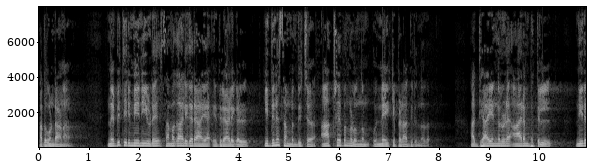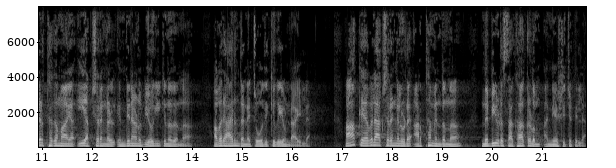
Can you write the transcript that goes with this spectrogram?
അതുകൊണ്ടാണ് നബി തിരുമേനിയുടെ സമകാലികരായ എതിരാളികൾ ഇതിനെ സംബന്ധിച്ച് ആക്ഷേപങ്ങളൊന്നും ഉന്നയിക്കപ്പെടാതിരുന്നത്. അധ്യായങ്ങളുടെ ആരംഭത്തിൽ നിരർത്ഥകമായ ഈ അക്ഷരങ്ങൾ എന്തിനാണ് ഉപയോഗിക്കുന്നതെന്ന് അവരാരും തന്നെ ചോദിക്കുകയുണ്ടായില്ല. ആ കേവലാക്ഷരങ്ങളുടെ അർത്ഥമെന്തെന്ന് നബിയുടെ സഖാക്കളും അന്വേഷിച്ചിട്ടില്ല.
